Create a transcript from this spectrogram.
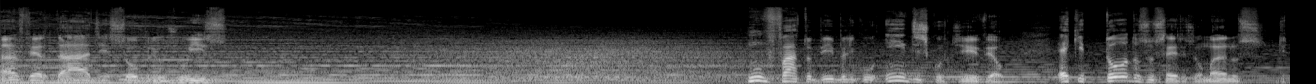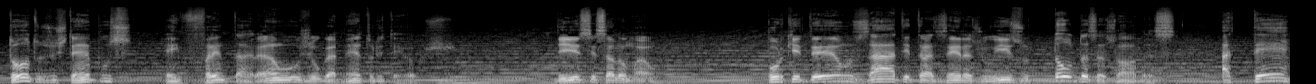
A verdade sobre o juízo. Um fato bíblico indiscutível é que todos os seres humanos de todos os tempos enfrentarão o julgamento de Deus. Disse Salomão: Porque Deus há de trazer a juízo todas as obras, até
